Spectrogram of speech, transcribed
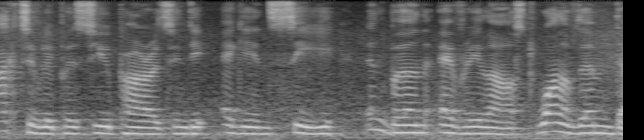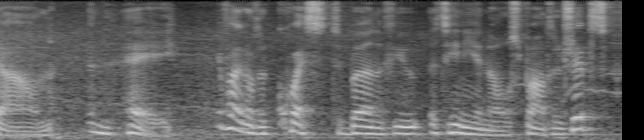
actively pursue pirates in the Aegean Sea and burn every last one of them down. And hey, if I got a quest to burn a few Athenian or Spartan ships,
